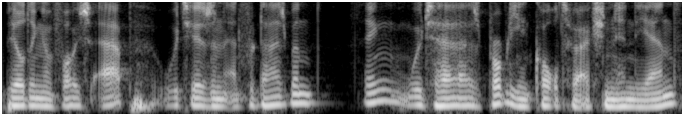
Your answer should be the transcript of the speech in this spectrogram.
building a voice app, which is an advertisement thing, which has probably a call to action in the end.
